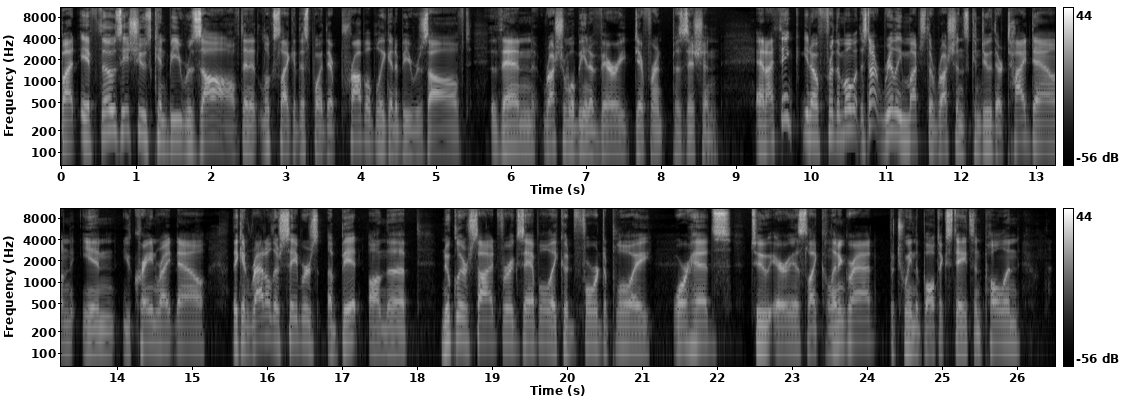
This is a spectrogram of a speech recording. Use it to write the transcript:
But if those issues can be resolved, and it looks like at this point they're probably going to be resolved, then Russia will be in a very different position. And I think, you know, for the moment, there's not really much the Russians can do. They're tied down in Ukraine right now. They can rattle their sabers a bit on the nuclear side, for example. They could forward deploy warheads to areas like Kaliningrad between the Baltic states and Poland.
